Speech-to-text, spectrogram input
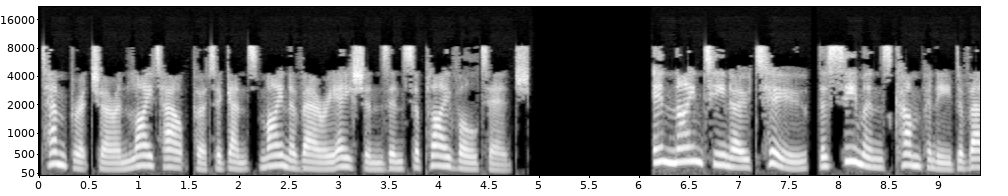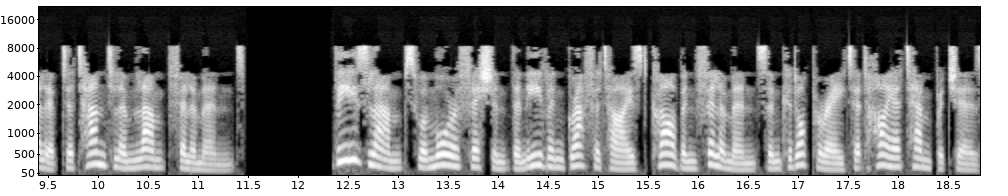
temperature and light output against minor variations in supply voltage. In 1902, the Siemens company developed a tantalum lamp filament. These lamps were more efficient than even graphitized carbon filaments and could operate at higher temperatures.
